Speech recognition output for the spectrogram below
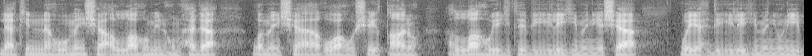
لكنه من شاء الله منهم هدى ومن شاء أغواه شيطانه. الله يجتبي إليه من يشاء ويهدي إليه من ينيب.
